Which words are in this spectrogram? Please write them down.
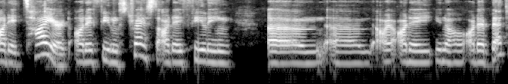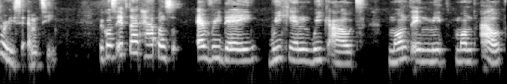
Are they tired? Are they feeling stressed? Are they feeling um, um, are, are they you know are their batteries empty? Because if that happens every day week in week out month in month out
